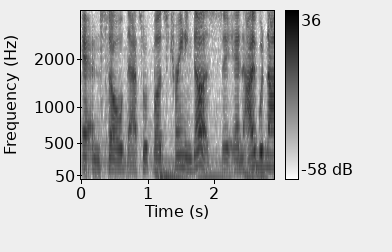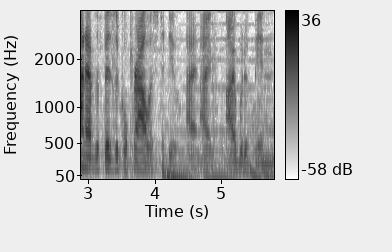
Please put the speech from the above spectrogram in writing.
and so that's what bud's training does and i would not have the physical prowess to do it i i, I would have been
